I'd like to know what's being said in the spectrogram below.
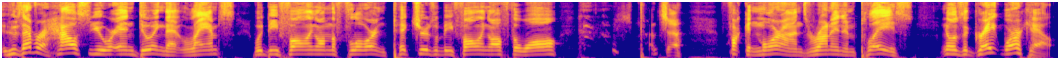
whoever house you were in doing that, lamps would be falling on the floor and pictures would be falling off the wall. Bunch of fucking morons running in place. It was a great workout.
